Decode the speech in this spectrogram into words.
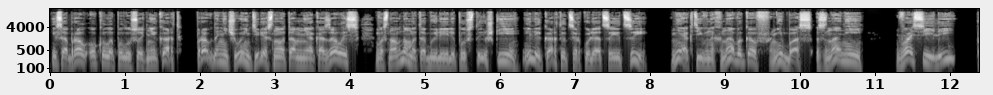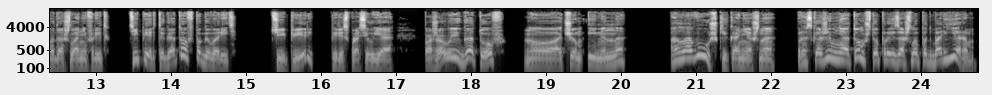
и собрал около полусотни карт. Правда, ничего интересного там не оказалось, в основном это были или пустышки, или карты циркуляции ЦИ. Ни активных навыков, ни баз знаний. «Василий», — подошла Нефрит, — «теперь ты готов поговорить?» «Теперь?» — переспросил я. «Пожалуй, готов. Но о чем именно?» «О ловушке, конечно. Расскажи мне о том, что произошло под барьером».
